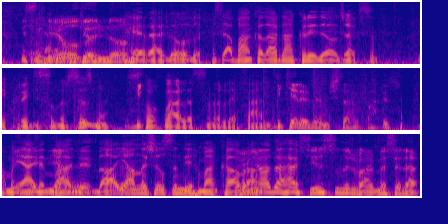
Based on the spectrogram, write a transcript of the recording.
isteği Yani oldu. Gönlü o. Herhalde oldu. Mesela bankalardan kredi alacaksın. E kredi sınırsız mı? Bir- Stoklarla sınırlı efendim. Bir kere demişler Fahir. Ama Peki, yani, yani- daha iyi anlaşılsın diye ben kavram. Dünyada her şeyin sınırı var. Mesela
